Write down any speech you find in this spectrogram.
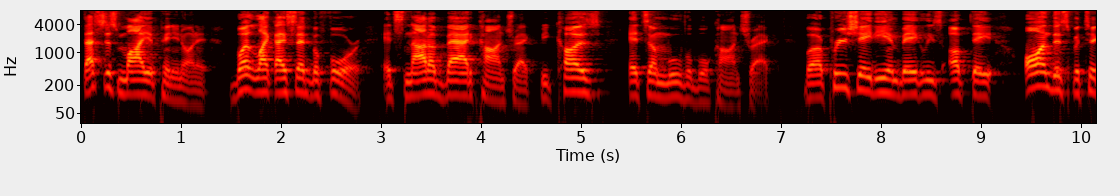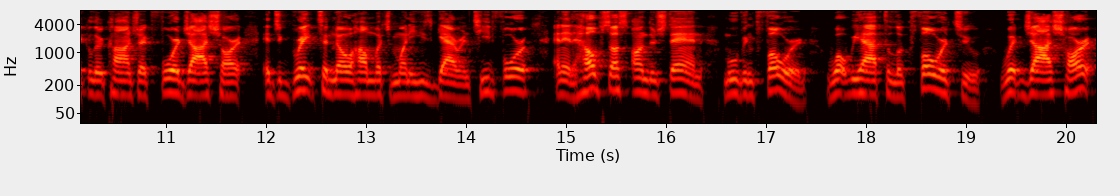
That's just my opinion on it. But like I said before, it's not a bad contract because it's a movable contract. But appreciate Ian Begley's update on this particular contract for Josh Hart. It's great to know how much money he's guaranteed for, and it helps us understand moving forward what we have to look forward to with Josh Hart.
